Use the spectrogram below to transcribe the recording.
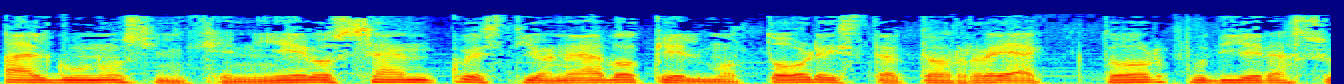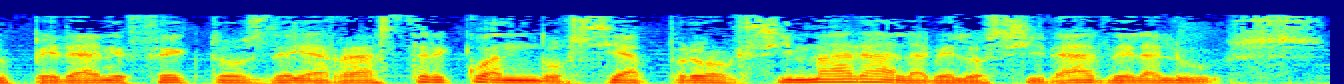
algunos ingenieros han cuestionado que el motor estatorreactor pudiera superar efectos de arrastre cuando se aproximara a la velocidad de la luz.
